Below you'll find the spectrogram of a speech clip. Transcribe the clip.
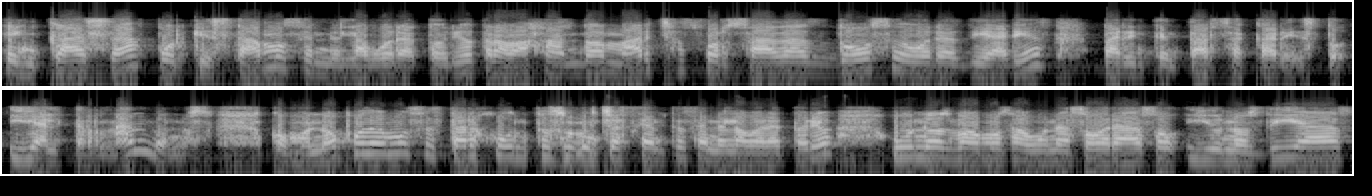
en casa porque estamos en el laboratorio trabajando a marchas forzadas 12 horas diarias para intentar sacar esto y alternándonos. Como no podemos estar juntos muchas gentes en el laboratorio, unos vamos a unas horas y unos días,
